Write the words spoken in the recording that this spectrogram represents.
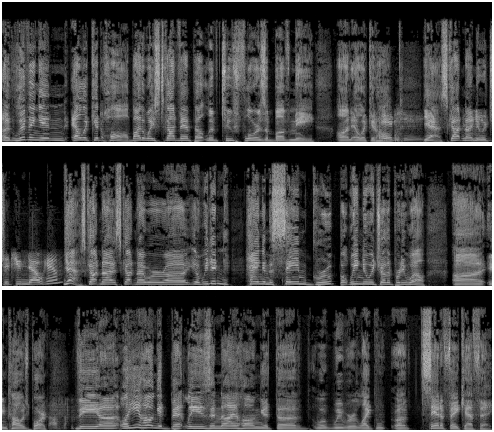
uh, living in Ellicott Hall. By the way, Scott Van Pelt lived two floors above me on Ellicott Hall. Did he? Yeah, Scott and I knew each. Did you know him? Yeah, Scott and I, Scott and I were, uh, you know, we didn't hang in the same group, but we knew each other pretty well uh, in College Park. awesome. The uh, well, he hung at Bentley's, and I hung at the. Well, we were like uh, Santa Fe Cafe.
